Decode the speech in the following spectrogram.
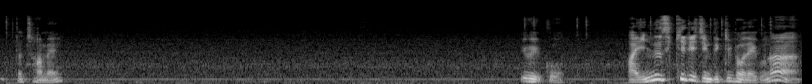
일단 자매. 이거 있고. 아, 있는 skill이 지금 느낌표가 되구나.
